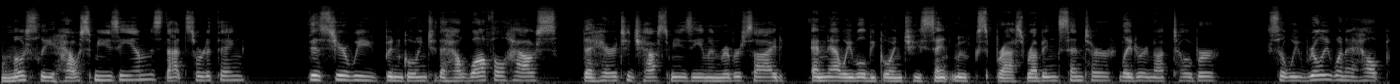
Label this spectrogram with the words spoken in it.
mostly house museums, that sort of thing. This year we've been going to the Howe-Waffle House, the Heritage House Museum in Riverside, and now we will be going to St. Luke's Brass Rubbing Center later in October. So we really want to help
